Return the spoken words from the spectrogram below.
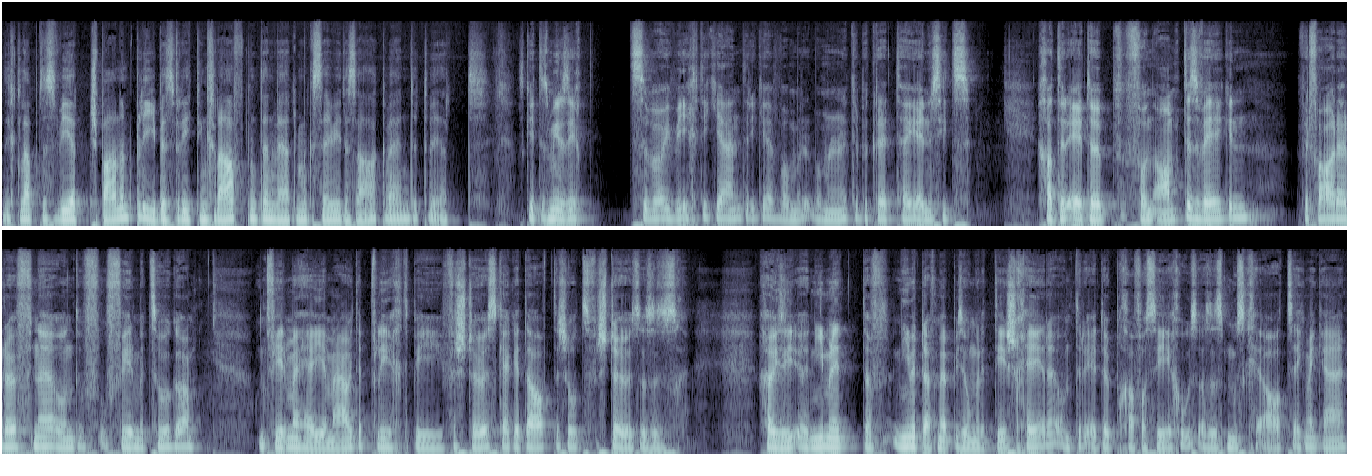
ich glaube, das wird spannend bleiben. Es tritt in Kraft und dann werden wir sehen, wie das angewendet wird. Es gibt aus meiner Sicht zwei wichtige Änderungen, wo wir, wo wir noch nicht darüber geredet haben. Einerseits kann der EDOP von Amtes wegen Verfahren eröffnen und auf, auf Firmen zugehen. Und Firmen haben eine Meldepflicht bei Verstößen gegen Datenschutzverstöße. Also sie, äh, niemand, darf, niemand darf etwas unter den Tisch kehren und der EDOP kann von sich aus, also es muss keine Anzeige mehr geben,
